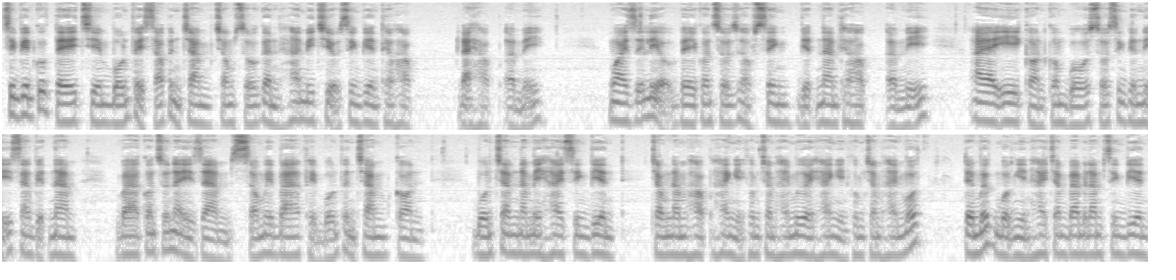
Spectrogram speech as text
Sinh viên quốc tế chiếm 4,6% trong số gần 20 triệu sinh viên theo học đại học ở Mỹ. Ngoài dữ liệu về con số du học sinh Việt Nam theo học ở Mỹ, IIE còn công bố số sinh viên Mỹ sang Việt Nam và con số này giảm 63,4% còn 452 sinh viên trong năm học 2020-2021 từ mức 1.235 sinh viên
